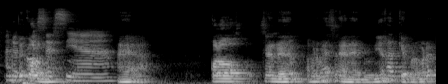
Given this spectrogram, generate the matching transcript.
ada Tapi kalau- prosesnya Ah, ya. kalau tren apa namanya dunia kan kayak benar-benar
